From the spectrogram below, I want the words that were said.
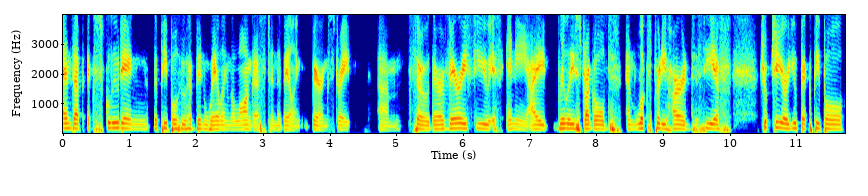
ends up excluding the people who have been whaling the longest in the Bering, Bering Strait. Um, so there are very few, if any. I really struggled and looked pretty hard to see if Chukchi or Yupik people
